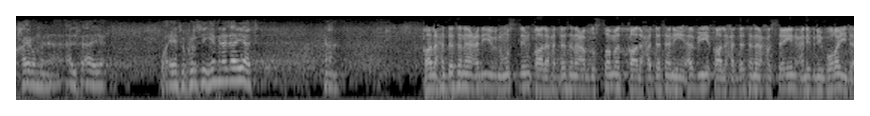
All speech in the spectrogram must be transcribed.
خير من ألف آية وآية الكرسي هي من الآيات. نعم. قال حدثنا علي بن مسلم قال حدثنا عبد الصمد قال حدثني أبي قال حدثنا حسين عن ابن بريدة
